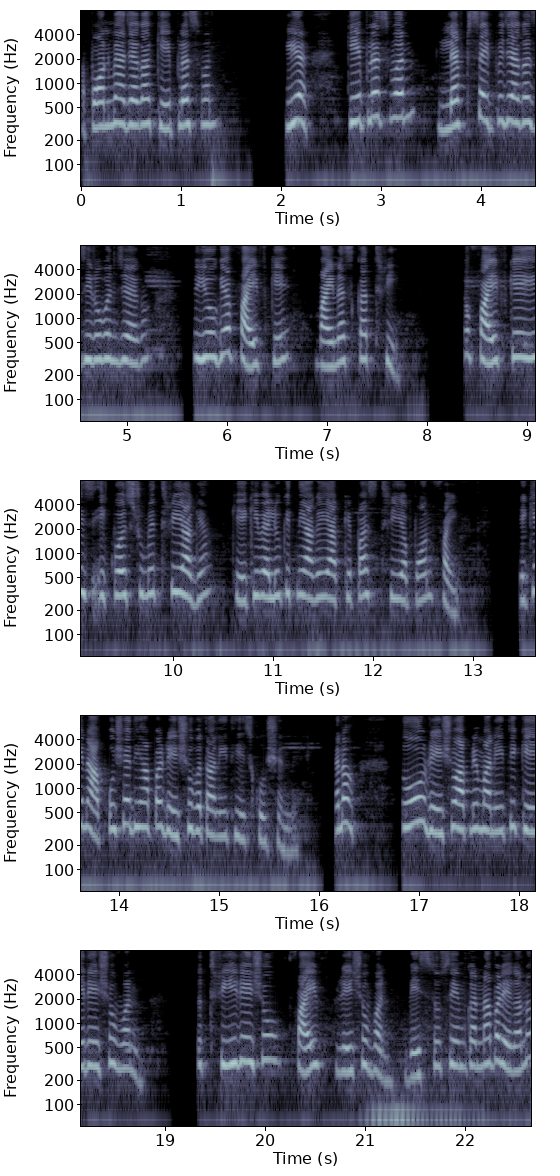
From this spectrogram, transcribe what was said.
अपॉन में आ जाएगा k plus one clear k plus one left side पे जाएगा ज़ीरो बन जाएगा। तो ये हो गया फाइव के माइनस का थ्री तो five k is equals to में थ्री आ गया। के की वैल्यू कितनी आ गई आपके पास? थ्री अपॉन फाइव लेकिन आपको शायद यहाँ पर रेशो बतानी थी इस क्वेश्चन में, है ना? तो रेशो आपने मानी थी के रेशो वन तो three ratio five ratio one base तो सेम करना पड़ेगा ना?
